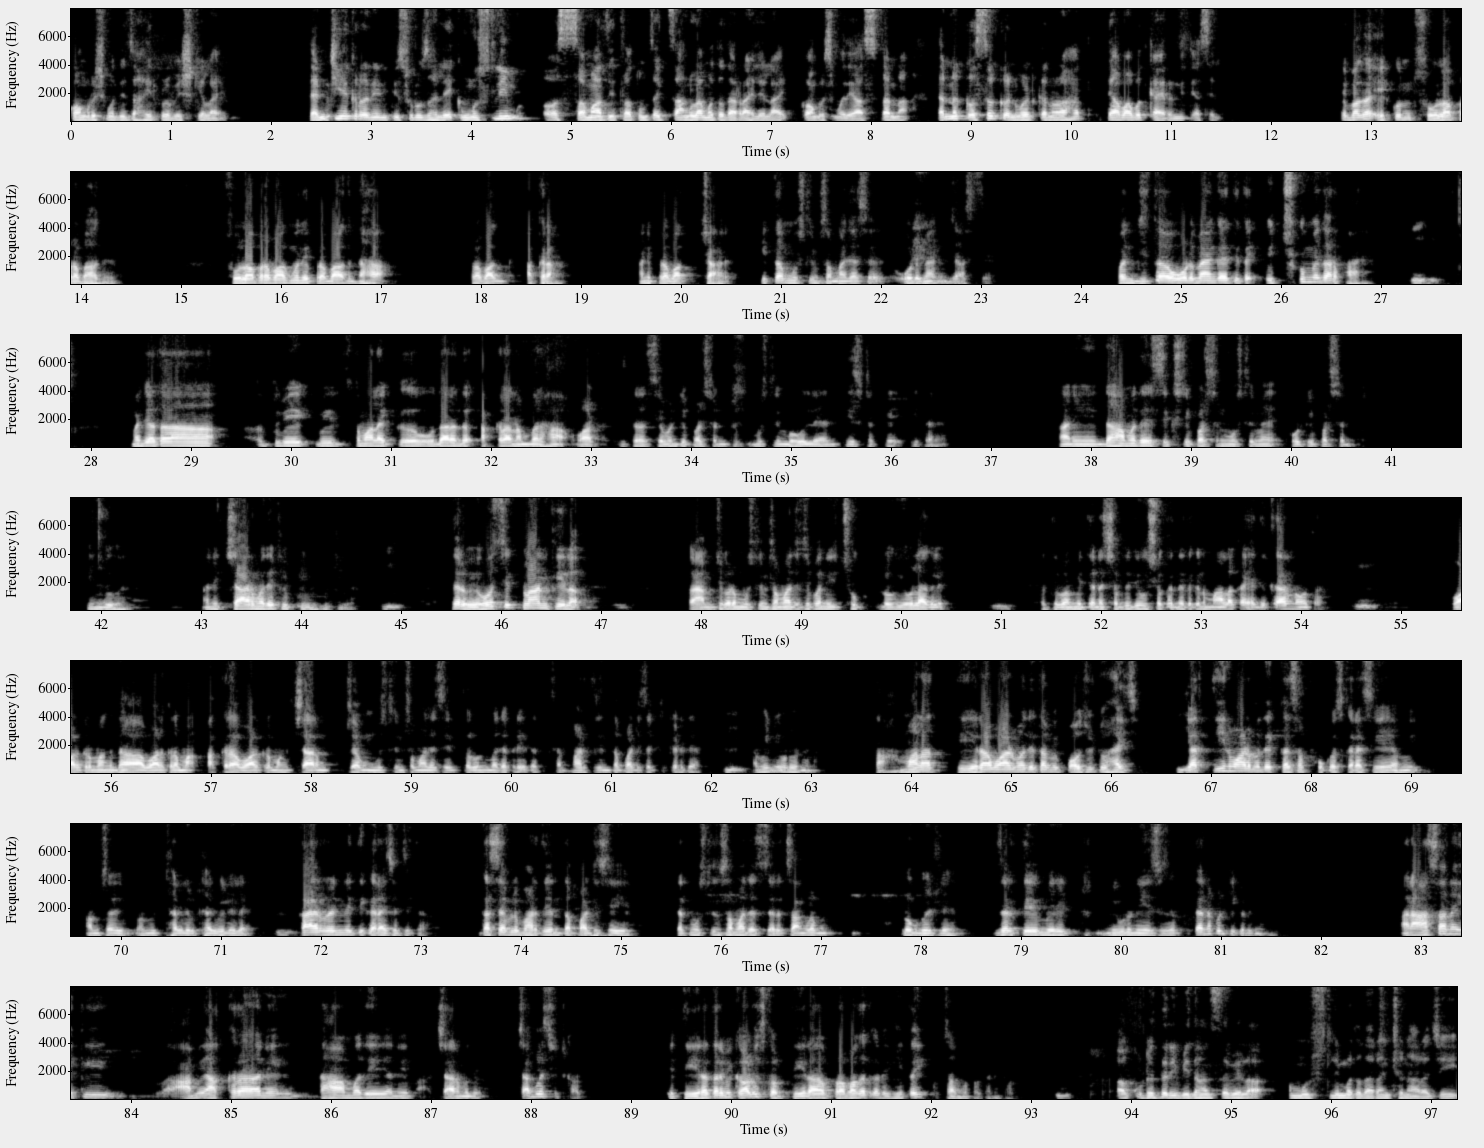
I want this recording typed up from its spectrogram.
काँग्रेसमध्ये जाहीर प्रवेश केला आहे त्यांची एक रणनीती सुरू झाली. एक मुस्लिम समाज इथला तुमचा एक चांगला मतदार राहिलेला आहे काँग्रेसमध्ये असताना. त्यांना कसं कन्वर्ट करणार आहात? त्याबाबत काय रणनीती असेल? हे बघा एकूण सोळा प्रभाग आहे सोळा प्रभागमध्ये प्रभाग दहा प्रभाग अकरा आणि प्रभाग चार. इथं मुस्लिम समाजाचं वोट बँक जास्त आहे. पण जिथं वोट बँक आहे तिथं इच्छुक उमेदवार फार आहे. म्हणजे आता तुम्ही एक मी तुम्हाला एक उदाहरण अकरा नंबर हा वार्ड इथं सेवन्टी पर्सेंट मुस्लिम बहुल्य आहे आणि तीस टक्के इतर आहे. आणि दहामध्ये सिक्स्टी पर्सेंट मुस्लिम आहे फोर्टी पर्सेंट हिंदू आहे. आणि चारमध्ये फिफ्टी फिफ्टी आहे. जर व्यवस्थित प्लान केला तर आमच्याकडे मुस्लिम समाजाचे पण इच्छुक लोक येऊ लागले. तर तेव्हा मी त्यांना शब्द देऊ शकत नाही कारण मला काही अधिकार नव्हता. वार्ड क्रमांक दहा वार्ड क्रमांक अकरा वार्ड क्रमांक चारच्या मुस्लिम समाजाचे तरुण माझ्याकडे येतात. भारतीय जनता पार्टीचं तिकीट द्या. आम्ही निवडून तर आम्हाला तेरा वार्डमध्ये तर आम्ही पॉझिटिव्ह आहेच या तीन वार्डमध्ये कसं फोकस करायचं हे आम्ही आमचं आम्ही ठरले ठरविलेलं आहे. काय रणनीती करायचं तिथं? कसे आपले भारतीय जनता पार्टीचे त्यात मुस्लिम समाजाचे चांगलं लोक भेटले. जर ते मेरिट निवडून यायचे असेल तर त्यांना पण तिकीट द्या. आणि असा नाही की आम्ही अकरा आणि दहामध्ये आणि चारमध्ये चांगलं सीट काढू. हे तेरा तर मी काढूच काढू. तेरा प्रभागात काढू. हे तरी चांगल्या प्रकारे काढू. कुठेतरी विधानसभेला मुस्लिम मतदारांची नाराजी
